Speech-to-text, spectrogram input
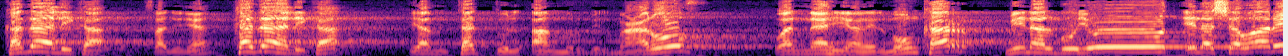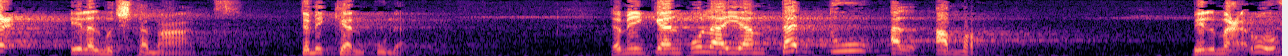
Kadzalika selanjutnya, kadzalika yamtaddul amru bil ma'ruf wan nahyi 'anil munkar minal buyut ila syawari' ila al mujtama'at. Demikian pula. Demikian pula yamtaddu al amr bil ma'ruf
